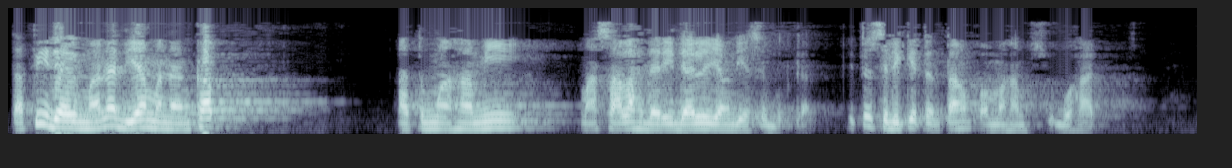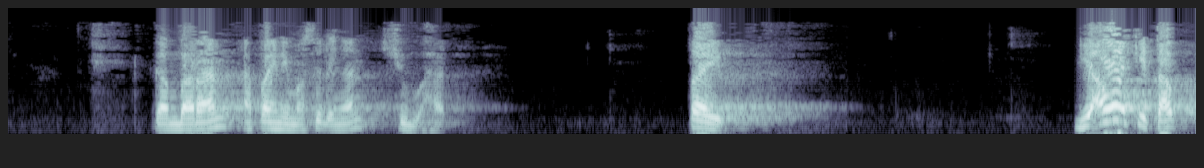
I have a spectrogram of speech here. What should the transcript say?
Tapi dari mana dia menangkap atau memahami masalah dari dalil yang dia sebutkan. Itu sedikit tentang pemahaman syubhat. Gambaran apa yang dimaksud dengan syubhat. Baik. Di awal kitab,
